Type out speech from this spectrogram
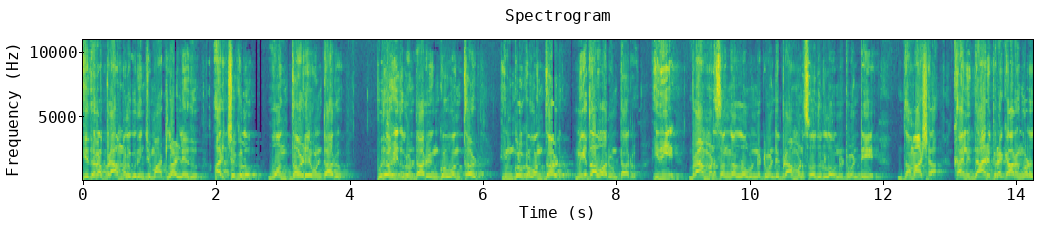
ఇతర బ్రాహ్మణుల గురించి మాట్లాడలేదు. అర్చకులు వన్ థర్డే ఉంటారు. పురోహితులు ఉంటారు ఇంకో వన్ థర్డ్ ఇంకొక వన్ థర్డ్ మిగతా వారు ఉంటారు. ఇది బ్రాహ్మణ సంఘంలో ఉన్నటువంటి బ్రాహ్మణ సోదరులో ఉన్నటువంటి తమాషా. కానీ దాని ప్రకారం కూడా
